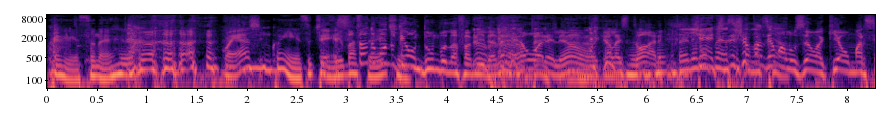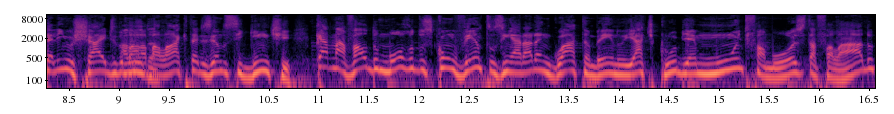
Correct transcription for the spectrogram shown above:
Conheço, né? Conhece? Conheço, tive bastante. Todo mundo tem um dumbo na família, né? É o orelhão, aquela história. Então Gente, deixa eu fazer uma alusão aqui ao Marcelinho Scheid do Balabalá, que tá dizendo o seguinte: Carnaval do Morro dos Conventos em Araranguá também, no Yacht Clube, é muito famoso, tá falado.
